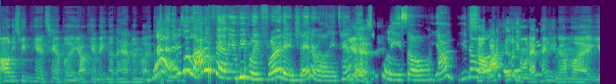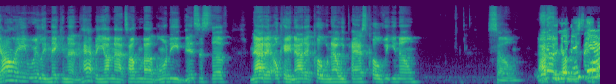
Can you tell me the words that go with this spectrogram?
all these people here in Tampa, y'all can't make nothing happen. Like, yeah, there's a lot of FAMU people in Florida in general, in Tampa yes. So y'all, you don't. So I feel you on that pain. And I'm like, y'all ain't really making nothing happen. Y'all not talking about going to events and stuff. Now that okay, now that COVID, now we passed COVID, you know. So they I don't do events there.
